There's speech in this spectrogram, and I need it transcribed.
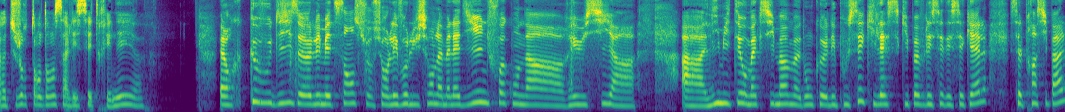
on a toujours tendance à laisser traîner. Alors, que vous disent euh, les médecins sur, sur l'évolution de la maladie une fois qu'on a réussi à, à limiter au maximum donc euh, les poussées qui, laissent, qui peuvent laisser des séquelles? C'est le principal?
